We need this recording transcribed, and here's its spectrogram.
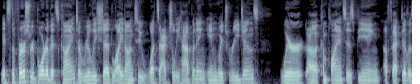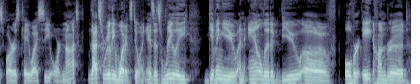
It's the first report of its kind to really shed light onto what's actually happening in which regions where uh, compliance is being effective as far as KYC or not. That's really what it's doing. Is it's really giving you an analytic view of over 800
